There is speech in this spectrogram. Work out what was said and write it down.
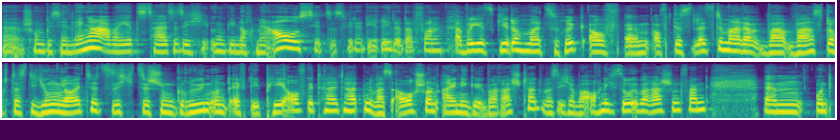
Äh, schon ein bisschen länger, aber jetzt zahlt sie sich irgendwie noch mehr aus. Jetzt ist wieder die Rede davon. Aber jetzt geh doch mal zurück auf, ähm, auf das letzte Mal, da war, war es doch, dass die jungen Leute sich zwischen Grün und FDP aufgeteilt hatten, was auch schon einige überrascht hat, was ich aber auch nicht so überraschend fand. Ähm, und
